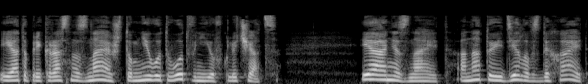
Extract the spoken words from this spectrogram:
Я-то прекрасно знаю, что мне вот-вот в нее включаться. И Аня знает, она то и дело вздыхает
